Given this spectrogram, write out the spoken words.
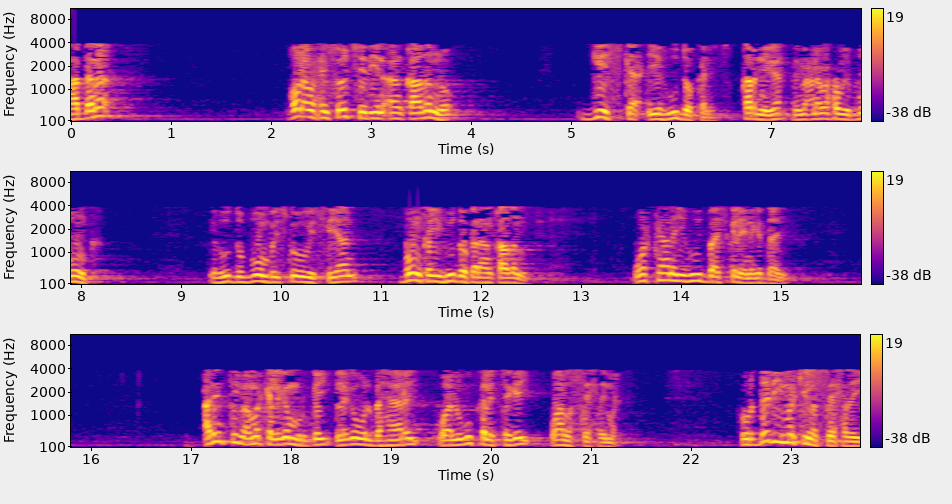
haddana qola waxay soo jeediyeen aan qaadanno geeska yahuuddoo kaleeto qarniga bimacnaa waxa weye buunka. Yahuuddu buun bay isku ogeysayaan buunka yahuuddoo kale aan qaadanno. Warkaana yahuud baa iskale inaga daayey arrintii baa marka laga murgay laga walbahaaray waa lagu kala tegey waa la seexday marka hurdadii markii la seexday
